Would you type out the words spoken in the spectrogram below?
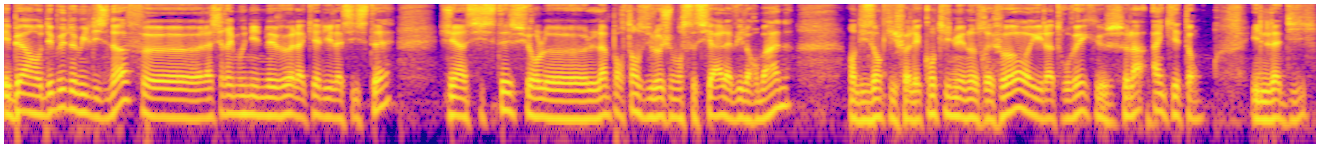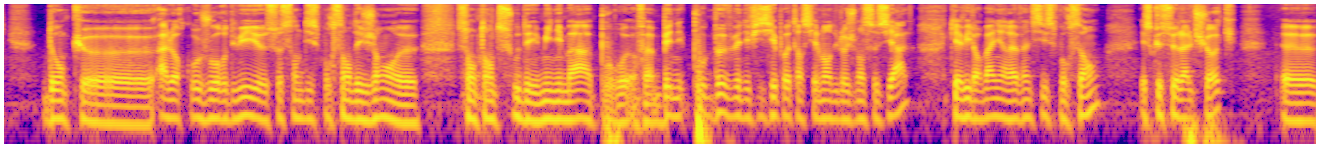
Eh bien, au début 2019, euh, la cérémonie de mes voeux à laquelle il assistait, j'ai insisté sur l'importance du logement social à Villeurbanne en disant qu'il fallait continuer notre effort et il a trouvé que cela inquiétant. Il l'a dit. Donc, euh, alors qu'aujourd'hui 70% des gens euh, sont en dessous des minima pour, enfin, peuvent bénéficier potentiellement du logement social, qu'à Villeurbanne il y en a 26%. Est-ce que cela le choque? Euh,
